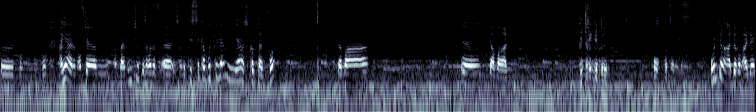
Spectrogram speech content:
Äh, ah ja, auf der, beim Umzug ist auch, eine, äh, ist auch eine Kiste kaputt gegangen. Ja, es kommt halt vor. Da war, äh, da waren Getränke drin. Hochprozentiges. Unter anderem eine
